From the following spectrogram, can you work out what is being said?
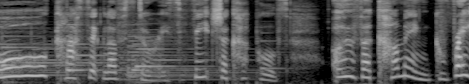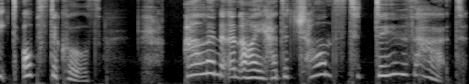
All classic love stories feature couples overcoming great obstacles. Alan and I had a chance to do that.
